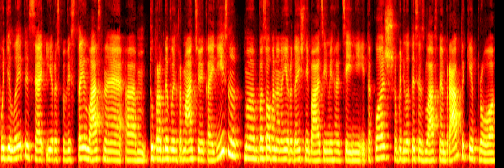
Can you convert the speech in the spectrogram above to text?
поділитися і розповісти власне ем, ту правдиву інформацію, яка є дійсно базована на юридичній базі імміграційній, і також поділитися з власної практики про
